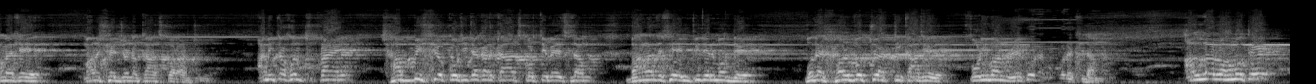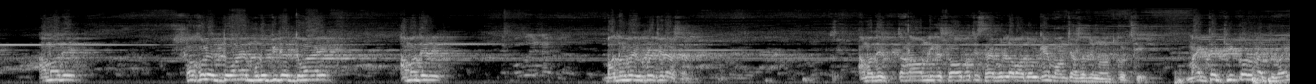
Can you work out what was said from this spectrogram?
আমাকে মানুষের জন্য কাজ করার জন্য। আমি তখন প্রায় ছাব্বিশশো কোটি টাকার কাজ করতে পেরেছিলাম। বাংলাদেশে এমপিদের মধ্যে বোধহয় সর্বোচ্চ একটি কাজের পরিমাণ রেকর্ড করেছিলাম। আল্লাহর রহমতে আমাদের সকলের দোয়ায়, মুরব্বীদের দোয়ায় আমাদের বাদল ভাই উপরে চলে আসেন। আমাদের থানা আওয়ামী লীগের সভাপতি সাইফুল্লাহ বাদলকে মঞ্চে আসার জন্য অনুরোধ করছি। মাইকটা ঠিক করো না একটু ভাই।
